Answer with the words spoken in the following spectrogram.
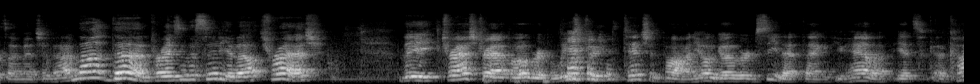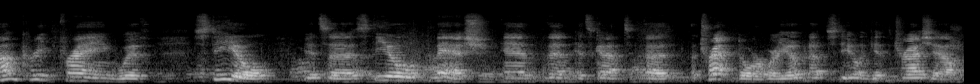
as I mentioned. I'm not done praising the city about trash. The trash trap over at the Lee Street Detention Pond, you ought to go over and see that thing if you haven't. It's a concrete frame with steel, it's a steel mesh, and then it's got a, a trap door where you open up the steel and get the trash out.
